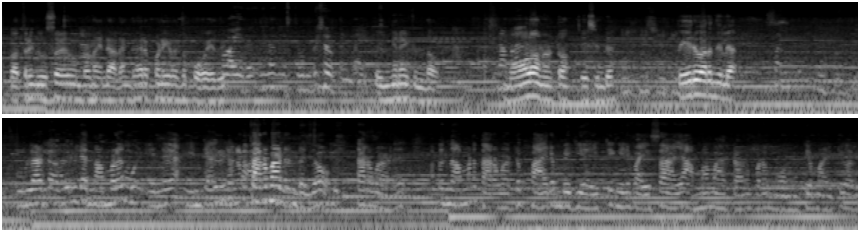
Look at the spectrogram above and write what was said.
അപ്പോൾ അത്രയും ദിവസമായതുകൊണ്ടാണ് അതിന്റെ അലങ്കാരപ്പണികളൊക്കെ പോയത്. അപ്പോൾ ഇങ്ങനെയൊക്കെ ഉണ്ടാവും. മോളാണ് കേട്ടോ ചേച്ചിന്റെ പേര് പറഞ്ഞില്ല. നമ്മളെ ഞങ്ങളുടെ തറവാടുണ്ടല്ലോ തറവാട്. അപ്പം നമ്മുടെ തറവാട്ട് പാരമ്പര്യമായിട്ട് ഇങ്ങനെ വയസ്സായ അമ്മമാർക്കാണ് ഇവിടെ മുഖ്യമായിട്ട് അവർ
